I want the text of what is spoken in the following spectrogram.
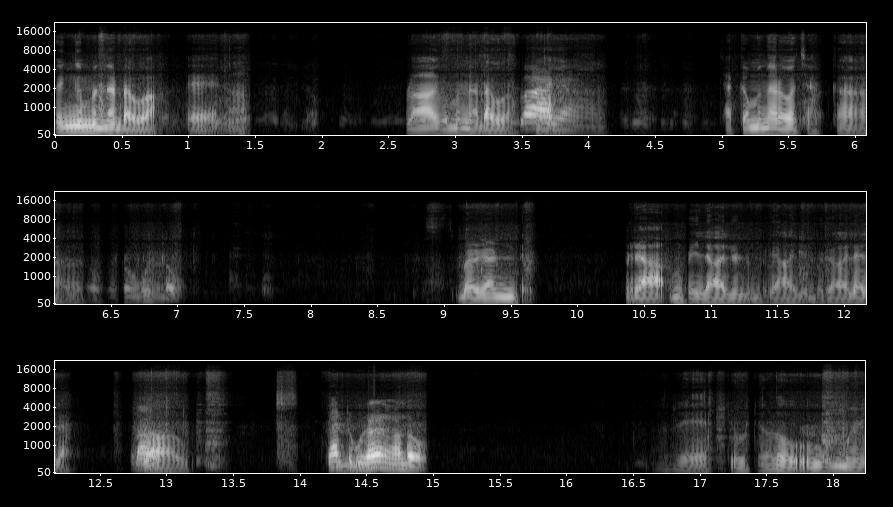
തെങ്ങുമെന്നുണ്ടാവുക തേങ്ങ പ്ലാഗുമെന്നുണ്ടാവുക ചക്കമെന്നുണ്ടാവുക ചക്ക ഇവിടെ രണ്ട്. ബിലാലുണ്ട് ബ്രാൽ ബ്രാലല്ല പ്ലാവ്. കണ്ടോ? കുട്ടികളോ? മൈ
